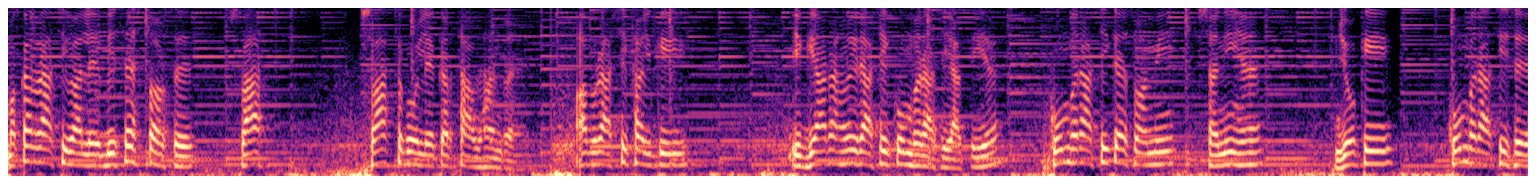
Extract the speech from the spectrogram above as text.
मकर राशि वाले विशेष तौर से स्वास्थ्य स्वास्थ्य को लेकर सावधान रहें। अब राशिफल की ग्यारहवीं राशि कुंभ राशि आती है। कुंभ राशि के स्वामी शनि हैं, जो कि कुंभ राशि से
